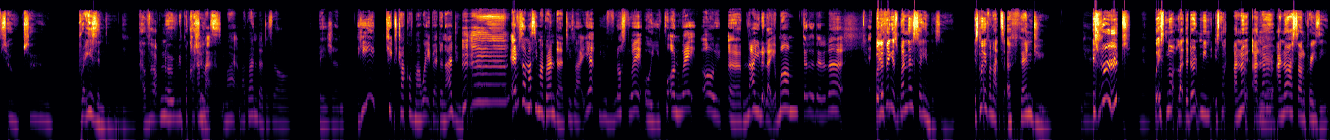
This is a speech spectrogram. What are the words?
so so brazenly Yeah, without no repercussions? like my my granddad as well, Bajan. He keeps track of my weight better than I do. Mm-mm. Every time I see my granddad, he's like, "Yep, you've lost weight or you've put on weight. Oh, um, now you look like your mum." Da, da, da, da, da. But the thing is, when they're saying this, yeah, it's not even like to offend you. yeah, It's rude, yeah, but it's not like they don't mean it's not. I know, I know, Yeah. I know. I sound crazy,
